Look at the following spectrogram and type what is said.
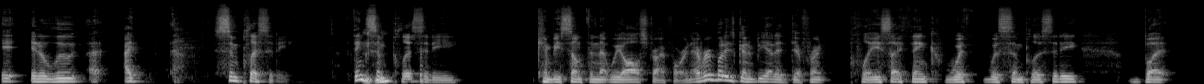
it it allude I, I simplicity. I think Mhm. simplicity can be something that we all strive for, and everybody's going to be at a different place. I think with with simplicity, but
